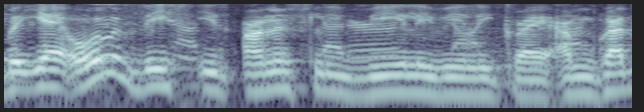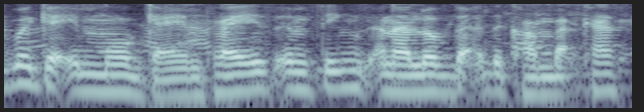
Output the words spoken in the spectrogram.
but yeah, all of this is honestly really, really great. I'm glad we're getting more gameplays and things, and I love that at the Kombat Kast,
